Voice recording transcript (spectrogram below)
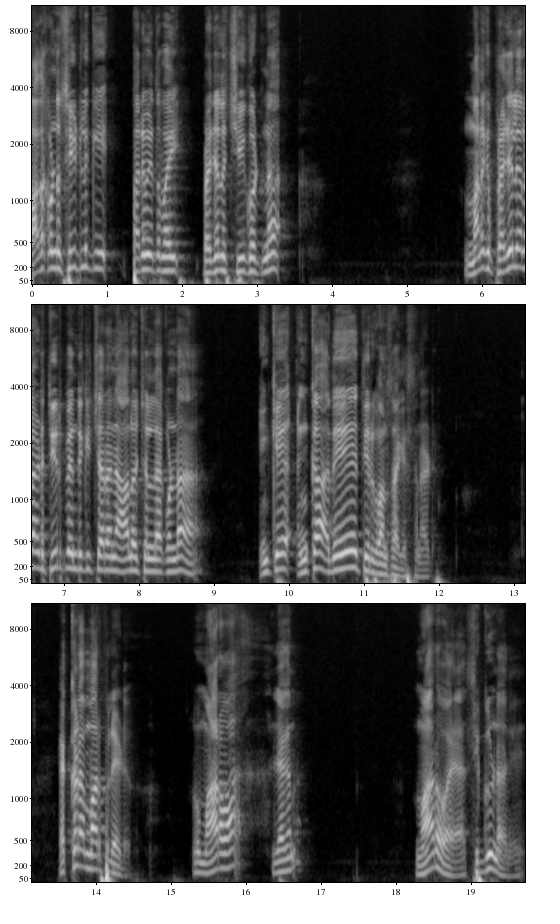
పదకొండు సీట్లకి పరిమితమై ప్రజలు చీకొట్టిన మనకి ప్రజలు ఇలాంటి తీర్పు ఎందుకు ఇచ్చారనే ఆలోచన లేకుండా ఇంకే ఇంకా అదే తీరు కొనసాగిస్తున్నాడు. ఎక్కడ మార్పు లేడు. నువ్వు మారవా జగన్? మారవాయా సిగ్గుండాలి.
